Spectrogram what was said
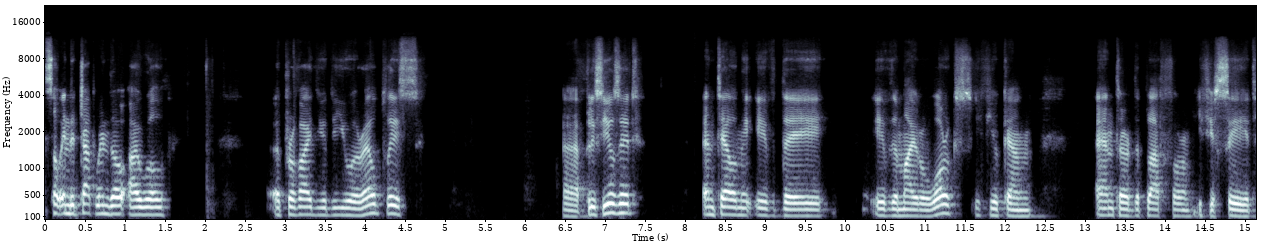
So in the chat window, I will uh, provide you the URL. Please, uh, please use it and tell me if the if the Miro works, if you can enter the platform, if you see it.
